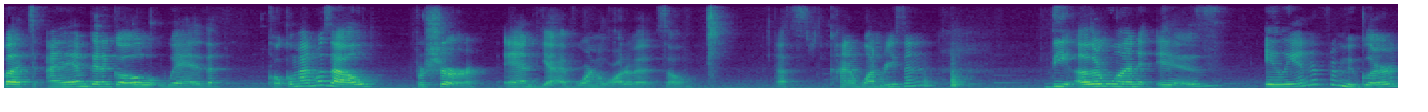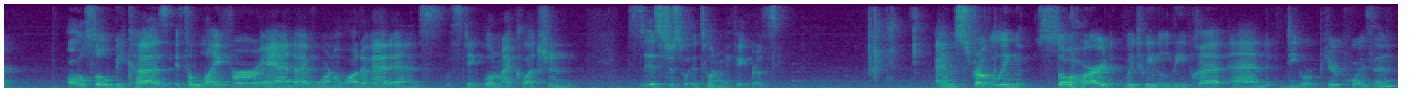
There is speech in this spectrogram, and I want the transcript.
but I am gonna go with Coco Mademoiselle for sure. And yeah, I've worn a lot of it, so that's kind of one reason. The other one is Alien from Mugler, also because it's a lifer and I've worn a lot of it and it's a staple in my collection. It's just, it's one of my favorites. I'm struggling so hard between Libre and Dior Pure Poison.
